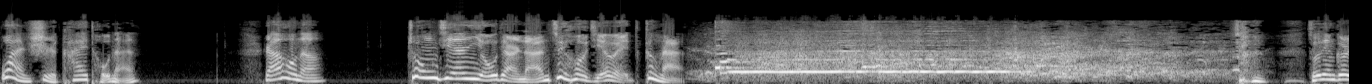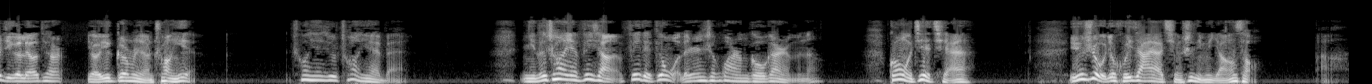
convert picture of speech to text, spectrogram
万事开头难。然后呢，中间有点难，最后结尾更难。昨天哥几个聊天，有一哥们想创业，创业就创业呗。你的创业非想非得跟我的人生挂上钩干什么呢？管我借钱。于是我就回家呀，请示你们杨嫂，啊，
